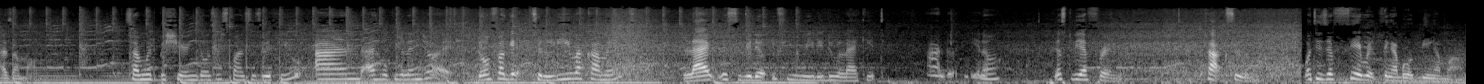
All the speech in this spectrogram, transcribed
as a mom? So I'm going to be sharing those responses with you and I hope you'll enjoy. Don't forget to leave a comment, like this video if you really do like it, and you know, just be a friend. Talk soon. What is your favorite thing about being a mom?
